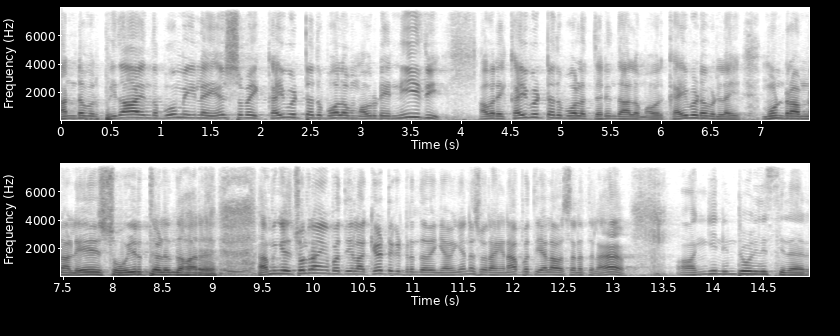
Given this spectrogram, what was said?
ஆண்டவர் பிதா இந்த பூமியில் இயேசுவை கைவிட்டது போலவும் அவருடைய நீதி அவரை கைவிட்டது போல தெரிந்தாலும் அவர் கைவிடவில்லை. மூன்றாம் நாள் இயேசு உயிர் தெழுந்தார் அவங்க சொல்றாங்க பார்த்தீங்களா கேட்டுக்கிட்டு இருந்தவங்க. அவங்க என்ன சொல்றாங்க? நாற்பத்தி ஏழாம் வசனத்துல அங்கே நின்றவர்களில் சிலர்.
